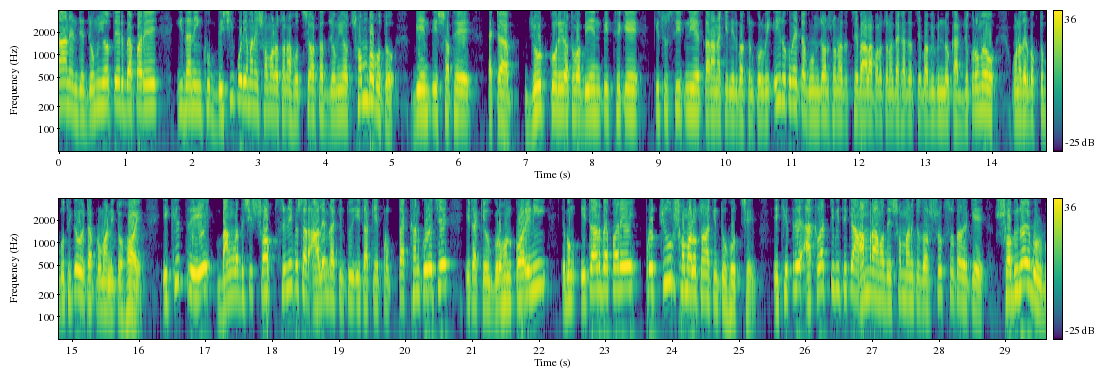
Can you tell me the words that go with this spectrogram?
জানেন যে জমিয়তের ব্যাপারে ইদানিং খুব বেশি পরিমাণে সমালোচনা হচ্ছে, অর্থাৎ জমিয়ত সম্ভবত বিএনপির সাথে একটা জোট করে অথবা বিএনপির থেকে কিছু সিট নিয়ে তারা নাকি নির্বাচন করবে, এইরকম একটা গুঞ্জন শোনা যাচ্ছে বা আলাপ আলোচনা দেখা যাচ্ছে বা বিভিন্ন কার্যক্রমেও ওনাদের বক্তব্য থেকেও এটা প্রমাণিত হয়। এক্ষেত্রে বাংলাদেশের সব শ্রেণি পেশার আলেমরা কিন্তু এটাকে প্রত্যাখ্যান করেছে, এটা কেউ গ্রহণ করেনি এবং এটার ব্যাপারে প্রচুর সমালোচনা কিন্তু হচ্ছে। এক্ষেত্রে আকলাক টিভি থেকে আমরা আমাদের সম্মানিত দর্শক শ্রোতাদেরকে সবিনয় বলব।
